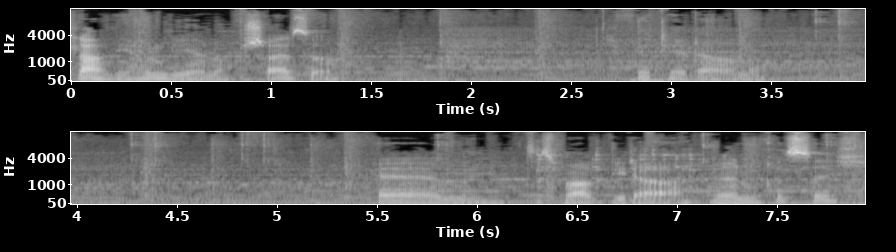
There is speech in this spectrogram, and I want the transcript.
Klar, wir haben die ja noch. Scheiße. Ich werde hier da noch. Ähm, das war wieder hirnrissig.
